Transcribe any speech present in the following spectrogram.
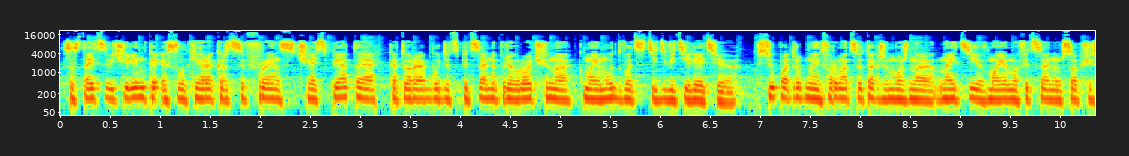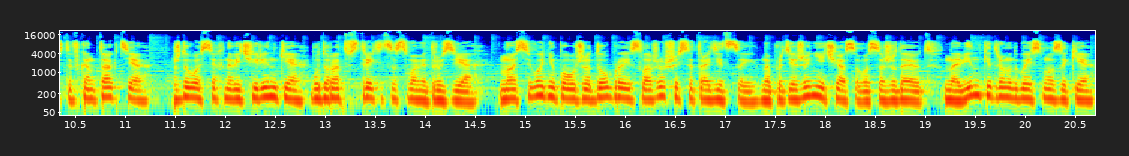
состоится вечеринка SLK Records и Friends, часть пятая, которая будет специально приурочена к моему 29-летию. Всю подробную информацию также можно найти в моем официальном сообществе ВКонтакте. Жду вас всех на вечеринке, буду рад встретиться с вами, друзья. Ну а сегодня по уже доброй и сложившейся традиции на протяжении часа вас ожидают новинки драм н музыки,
